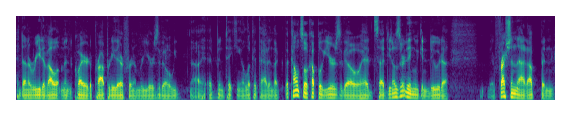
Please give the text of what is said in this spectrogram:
had done a redevelopment, acquired a property there for a number of years ago. We uh, had been taking a look at that, and the, the council a couple of years ago had said, you know, is there anything we can do to freshen that up and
